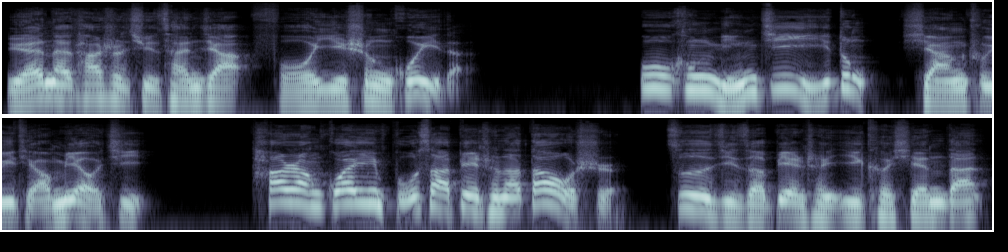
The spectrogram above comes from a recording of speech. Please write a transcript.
原来他是去参加佛衣盛会的。悟空灵机一动，想出一条妙计，他让观音菩萨变成了道士，自己则变成一颗仙丹，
